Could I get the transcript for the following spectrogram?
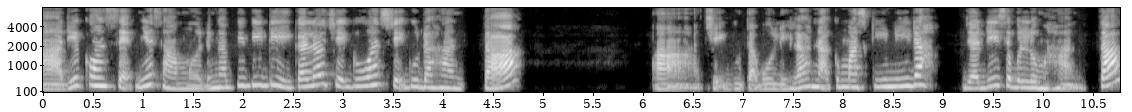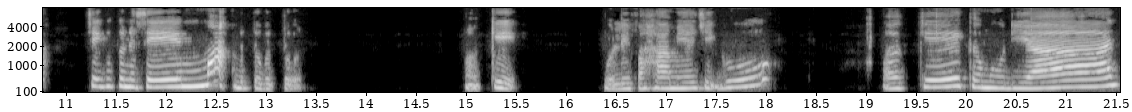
Ha, dia konsepnya sama dengan PBD. Kalau cikgu once cikgu dah hantar, Ah, cikgu tak bolehlah nak kemas kini dah. Jadi sebelum hantar, cikgu kena semak betul-betul. Okey. Boleh faham ya cikgu? Okey, kemudian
